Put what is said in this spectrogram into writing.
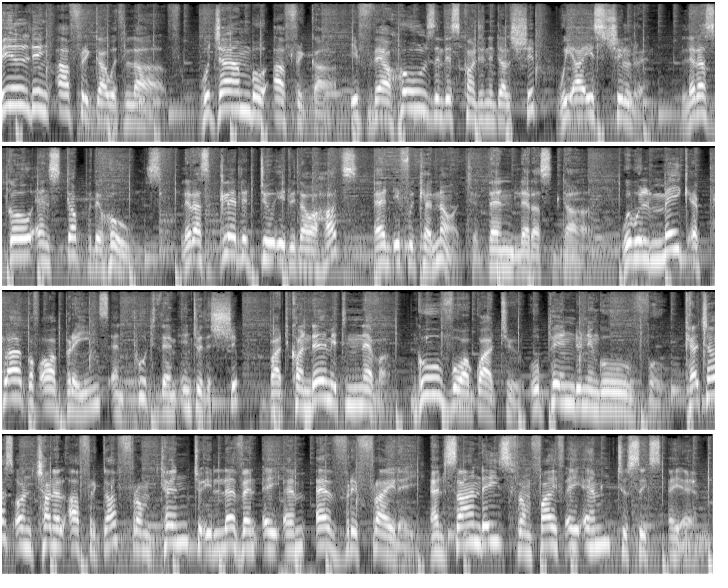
Building Africa with love. Hujambo Africa. If there are holes in this continental ship, we are its children. Let us go and stop the holes. Let us gladly do it with our hearts, and if we cannot, then let us die. We will make a plug of our brains and put them into the ship, but condemn it never. Nguvu wakwatu, upendu nguvu. Catch us on Channel Africa from 10 to 11 a.m. every Friday, and Sundays from 5 a.m. to 6 a.m.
